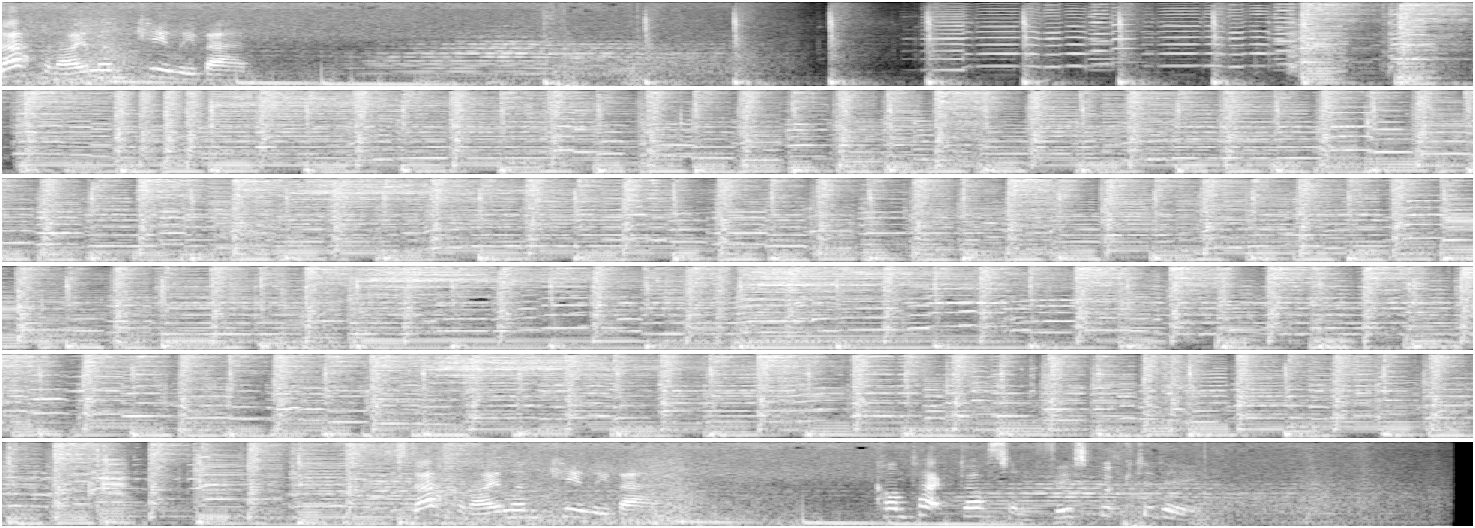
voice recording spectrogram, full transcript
Staffin Island Ceilidh Staffin Island Ceilidh Band. Contact us on Facebook today.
